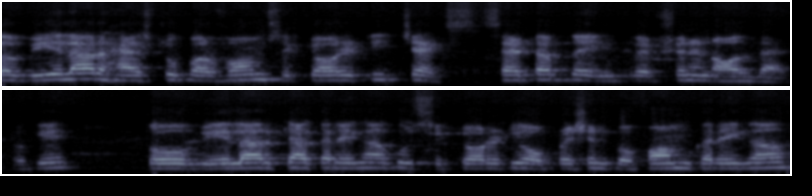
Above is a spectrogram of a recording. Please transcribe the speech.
the VLR has to perform security checks, set up the encryption and all that. तो VLR क्या करेगा? कुछ सिक्योरिटी ऑपरेशन परफॉर्म करेगा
